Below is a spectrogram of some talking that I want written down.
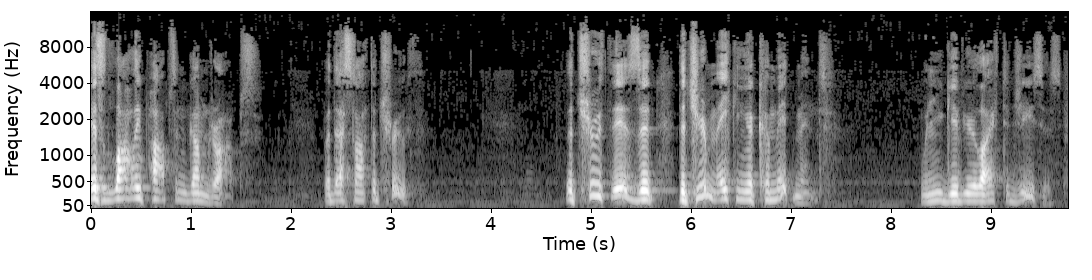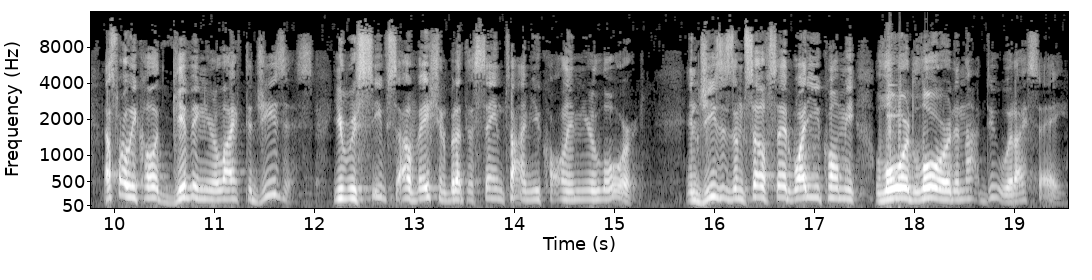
it's lollipops and gumdrops. But that's not the truth. The truth is that, that you're making a commitment when you give your life to Jesus. That's why we call it giving your life to Jesus. You receive salvation, but at the same time, you call him your Lord. And Jesus himself said, Why do you call me Lord, Lord, and not do what I say?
